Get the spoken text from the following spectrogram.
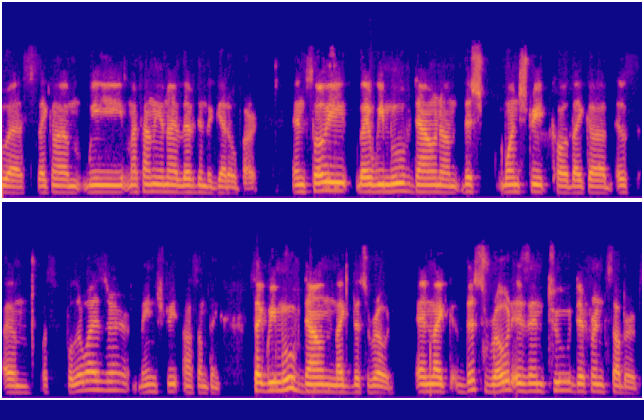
U.S., like um we my family and I lived in the ghetto part, and slowly like we moved down um this one street called like uh it was um what's Fuller Wiser Main Street or something. It's like we moved down like this road, and like this road is in two different suburbs.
